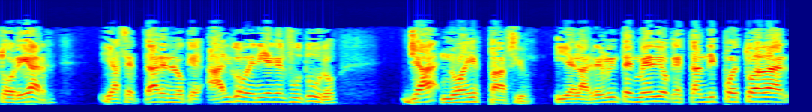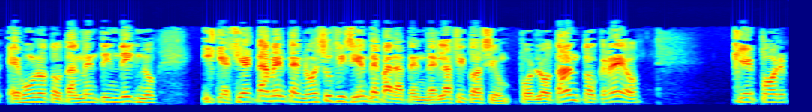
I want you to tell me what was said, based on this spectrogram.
torear y aceptar en lo que algo venía en el futuro, ya no hay espacio. Y el arreglo intermedio que están dispuestos a dar es uno totalmente indigno y que ciertamente no es suficiente para atender la situación. Por lo tanto, creo que por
